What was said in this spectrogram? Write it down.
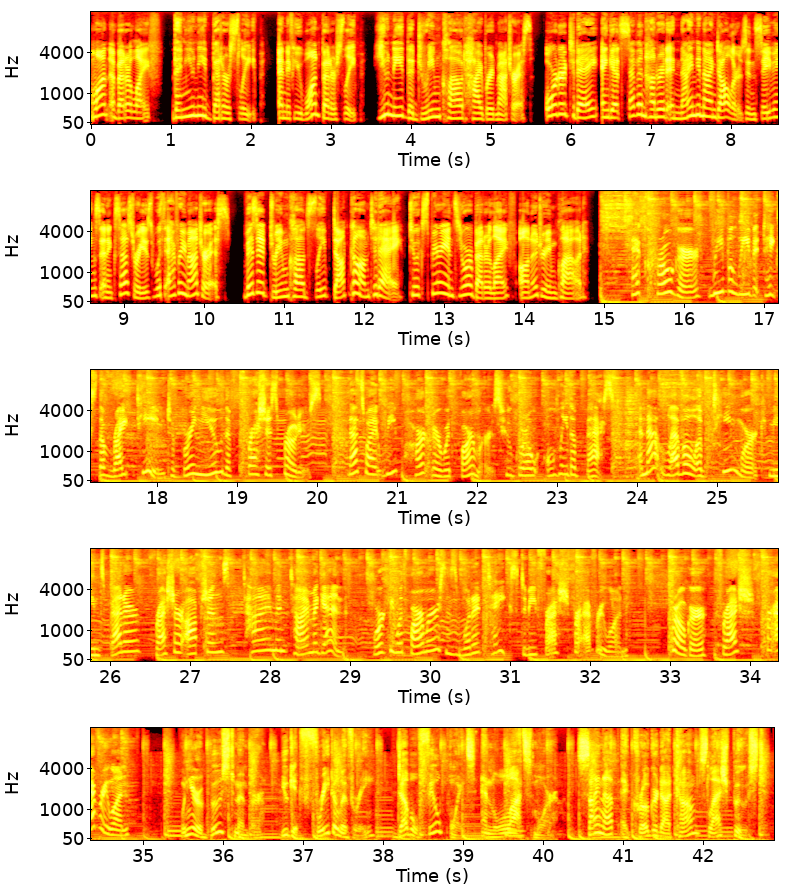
Want a better life? Then you need better sleep. And if you want better sleep, you need the Dream Cloud Hybrid Mattress. Order today and get $799 in savings and accessories with every mattress. Visit dreamcloudsleep.com today to experience your better life on a Dream Cloud. At Kroger, we believe it takes the right team to bring you the freshest produce. That's why we partner with farmers who grow only the best. And that level of teamwork means better, fresher options time and time again. Working with farmers is what it takes to be fresh for everyone. Kroger, fresh for everyone. When you're a Boost member, you get free delivery, double fuel points, and lots more. Sign up at Kroger.com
